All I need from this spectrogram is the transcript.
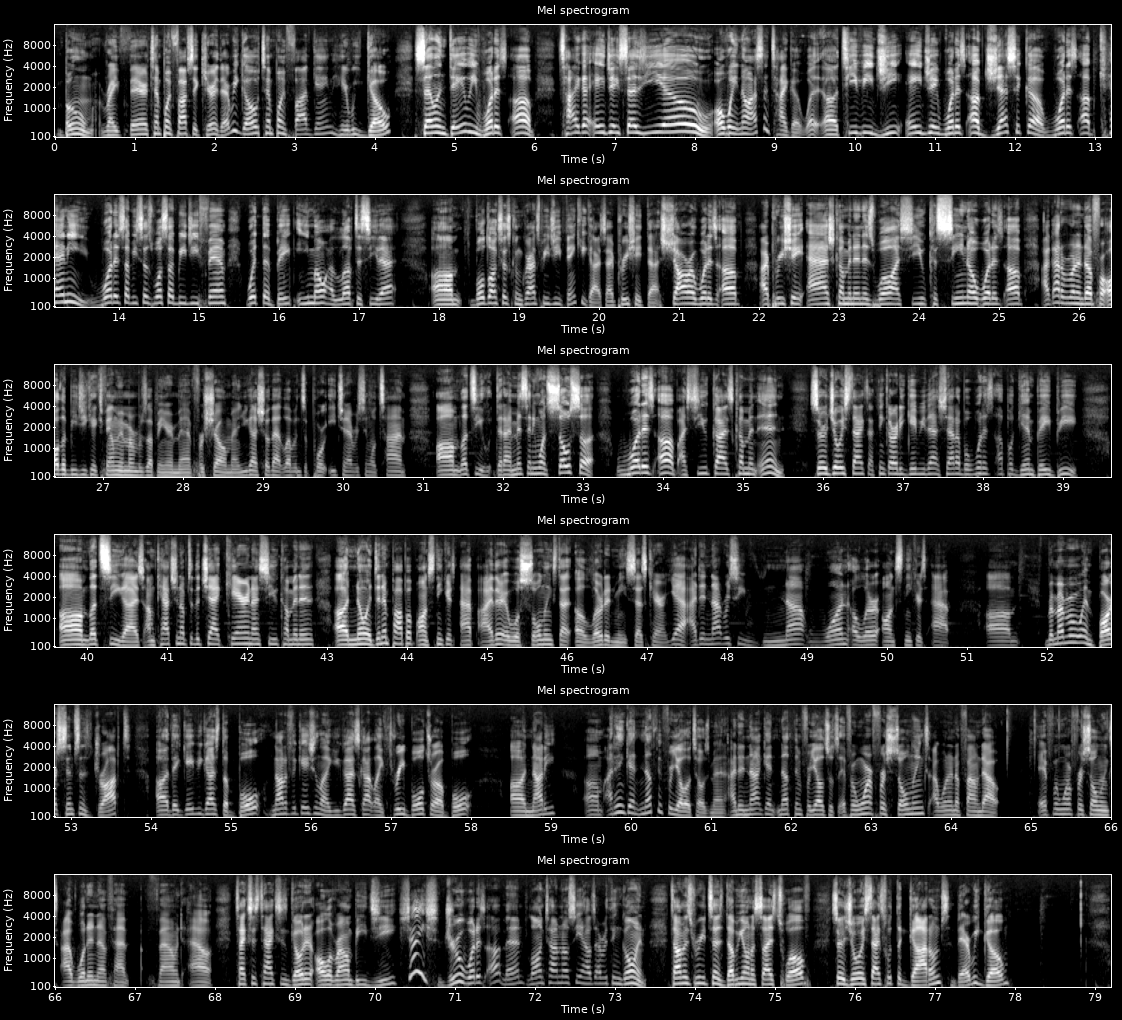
Boom, right there. 10.5 secure. There we go. 10.5 gain. Here we go. Selling daily. What is up? Tyga AJ says, yo. Oh, wait, no, I said Tyga. What uh TVG AJ, what is up? Jessica, what is up? Kenny, what is up? He says, What's up, BG fam? With the babe emo. I love to see that. Um, Bulldog says, congrats, BG. Thank you, guys. I appreciate that. Shara, what is up? I appreciate Ash coming in as well. I see you. Casino, what is up? I got to run it up for all the BG Kicks family members up in here, man, for sure, man. You guys show that love and support each and every single time. Um, Let's see. Did I miss anyone? Sosa, what is up? I see you guys coming in. Sir Joey Stacks, I think I already gave you that shout out, but what is up again, baby? Um, let's see, guys. I'm catching up to the chat. Karen, I see you coming in. Uh, no, it didn't pop up on Sneakers app either. It was SoleLinks that alerted me, says Karen. Yeah, I did not receive not one alert on Sneakers app. Um, remember when Bart Simpson's dropped? Uh, they gave you guys the bolt notification. Like you guys got like three bolts or a bolt, uh, naughty. Um, I didn't get nothing for Yellow Toes, man. I did not get nothing for Yellow Toes. If it weren't for SoleLinks, I wouldn't have found out. If it weren't for SoleLinks, I wouldn't have had found out. Texas Taxis goaded all around BG. Sheesh. Drew, what is up, man? Long time no see. How's everything going? Thomas Reed says W on a size 12. Sir Joey Stacks with the Gothams. There we go.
